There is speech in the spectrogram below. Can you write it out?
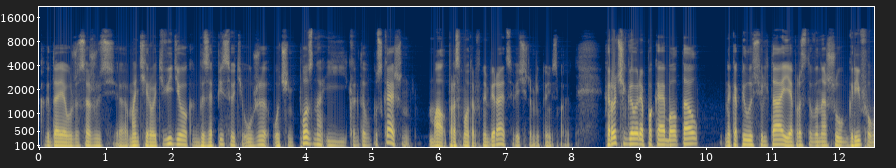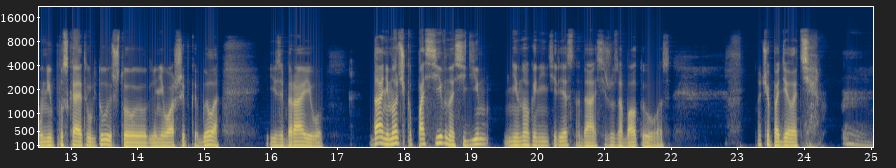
когда я уже сажусь э, монтировать видео, как бы записывать уже очень поздно, и когда выпускаешь, мало просмотров набирается, вечером никто не смотрит. Короче говоря, пока я болтал, накопилась ульта, я просто выношу грифа, он не пускает ульту, что для него ошибкой было, и забираю его. Да, немножечко пассивно сидим, немного неинтересно, да, сижу, забалтываю у вас. Ну, что поделать.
